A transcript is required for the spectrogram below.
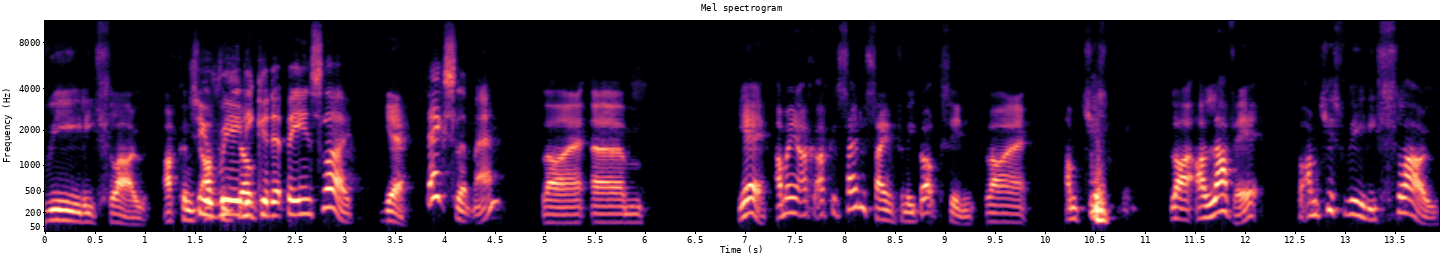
really slow. I can. so you're can really jog- good at being slow. Yeah. Excellent, man. Like, um, yeah. I mean, I, I could say the same for me boxing. Like, I'm just like I love it, but I'm just really slow.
